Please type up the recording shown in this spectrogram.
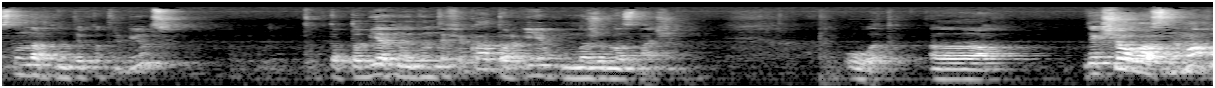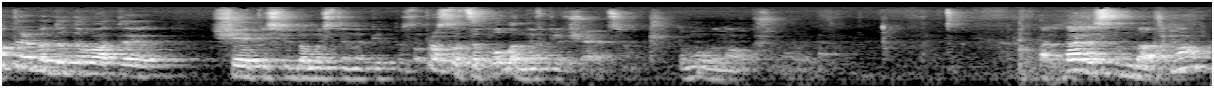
Стандартний тип attributes, тобто об'єктний ідентифікатор і множина значення. От. Е, якщо у вас нема потреби додавати ще якісь відомості на підпис, ну просто це поле не включається. Тому воно optional. Так, далі стандартно.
